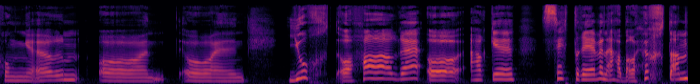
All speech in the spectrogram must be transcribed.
kongeørn og, og hjort og hare, og jeg har ikke sett reven, jeg har bare hørt den.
